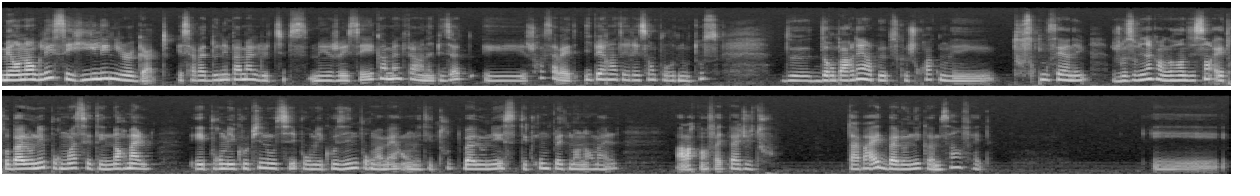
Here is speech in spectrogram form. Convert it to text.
mais en anglais c'est Healing Your Gut. Et ça va te donner pas mal de tips. Mais je vais essayer quand même de faire un épisode et je crois que ça va être hyper intéressant pour nous tous d'en parler un peu parce que je crois qu'on est tous concernés. Je me souviens qu'en grandissant, être ballonné pour moi c'était normal. Et pour mes copines aussi, pour mes cousines, pour ma mère, on était toutes ballonnées, c'était complètement normal. Alors qu'en fait, pas du tout. T'as pas à être ballonné comme ça en fait. Et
